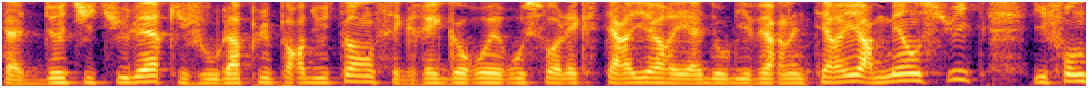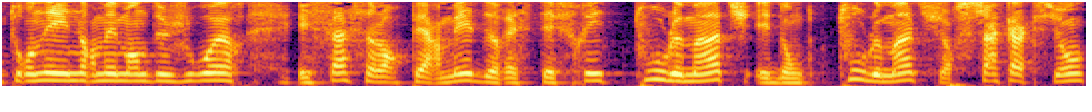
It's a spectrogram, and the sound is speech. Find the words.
t'as deux titulaires qui jouent la plupart du temps. C'est Grégory Rousseau à l'extérieur et Ad Oliver à l'intérieur. Mais ensuite, ils font tourner énormément de joueurs. Et ça, ça leur permet de rester frais tout le match et donc tout le match sur chaque action,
